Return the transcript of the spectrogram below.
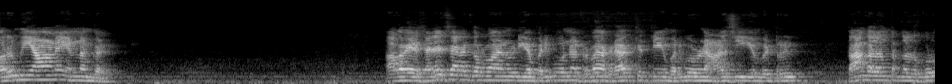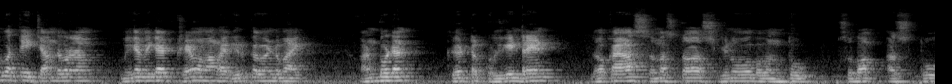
அருமையான எண்ணங்கள். ஆகவே சனேஸ்வர பெருமானுடைய பரிபூர்ண கிருபா கடாட்சத்தையும் பரிபூர்ண ஆசியையும் பெற்று தாங்களும் தங்கள் குடும்பத்தைச் சார்ந்தவர்களும் மிக மிக க்ஷேமமாக இருக்க வேண்டுமாய் அன்புடன் கேட்டுக்கொள்கின்றேன். லோகா சமஸ்தா ஸ்வினோ பவந்து. சுபம் அஸ்து.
